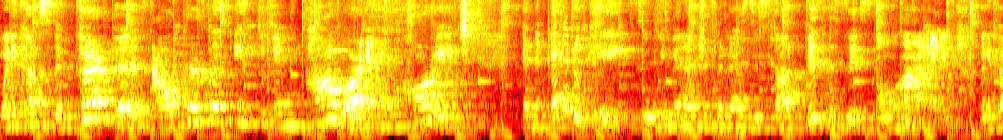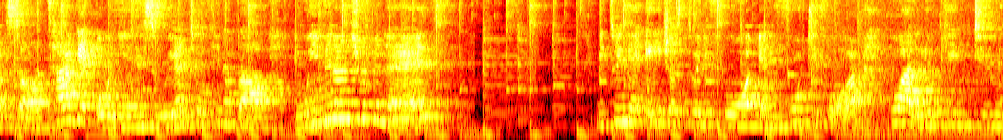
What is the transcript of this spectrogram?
When it comes to the purpose, our purpose is to empower and encourage and educate women entrepreneurs to start businesses online. When it comes to our target audience, we are talking about women entrepreneurs between the age of 24 and 44 who are looking to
